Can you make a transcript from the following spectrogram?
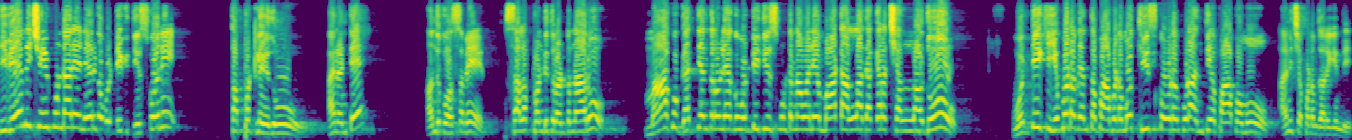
ఇవేమి చేయకుండానే నేరుగా వడ్డీకి తీసుకొని తప్పట్లేదు. అని అంటే అందుకోసమే సల పండితులు అంటున్నారు మాకు గత్యంతరం లేక వడ్డీ తీసుకుంటున్నాం అనే మాట అల్లా దగ్గర చెల్లదు. వడ్డీకి ఇవ్వడం ఎంత పాపడమో తీసుకోవడం కూడా అంతే పాపము అని చెప్పడం జరిగింది.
